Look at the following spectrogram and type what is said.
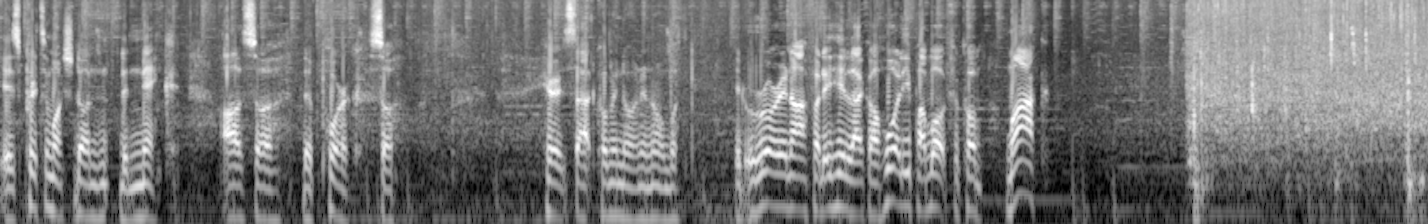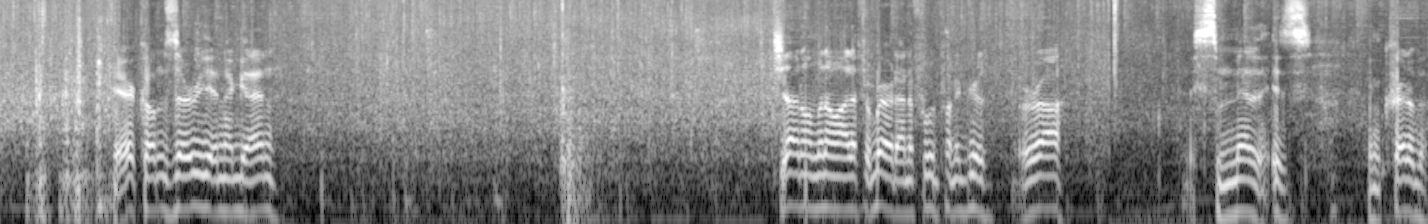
is pretty much done the neck, also the pork. So here it start coming down, you know, but it roaring off of the hill like a whole heap about to come. Mark! Here comes the rain again. John, I'm gonna left the bird and the food from the grill. Raw. The smell is incredible.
